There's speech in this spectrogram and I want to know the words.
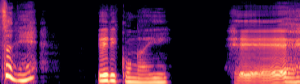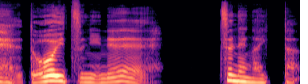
ツに？エリコが言いへえドイツにね。常が言った。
